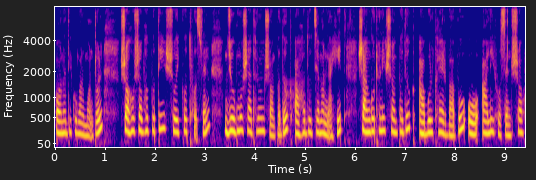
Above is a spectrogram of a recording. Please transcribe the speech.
অনাদি কুমার মণ্ডল, সহসভাপতি সৈকত হোসেন, যুগ্ম সাধারণ সম্পাদক আহাদুজ্জামান নাহিদ, সাংগঠনিক সম্পাদক আবুল খায়ের বাবু ও আলী হোসেন সহ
